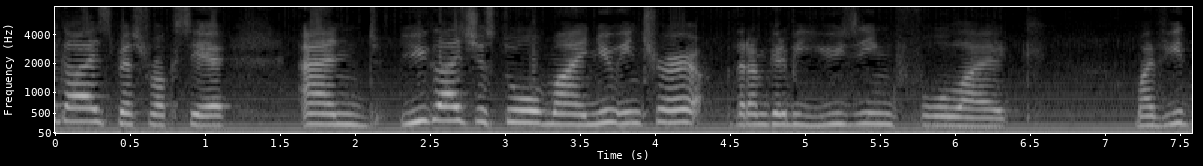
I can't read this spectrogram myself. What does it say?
hi guys, Best Rox here, and you guys just saw my new intro that I'm gonna be using for like my vid.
